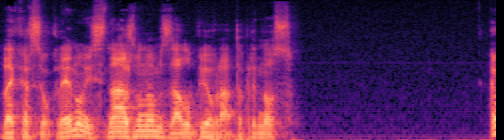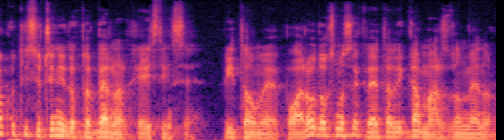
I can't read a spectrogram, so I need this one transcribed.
Lekar se okrenuo i snažno nam zalupio vrata pred nosom. Kako ti se čini, dr. Bernard Hastingse? Pitao me Poirot dok smo se kretali ka Marsdon Manoru.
